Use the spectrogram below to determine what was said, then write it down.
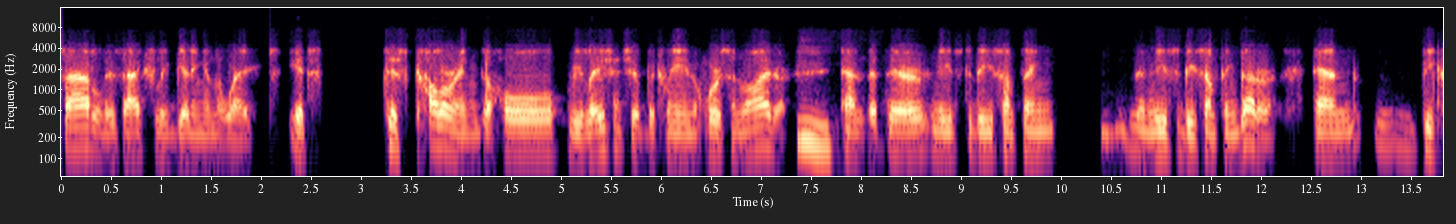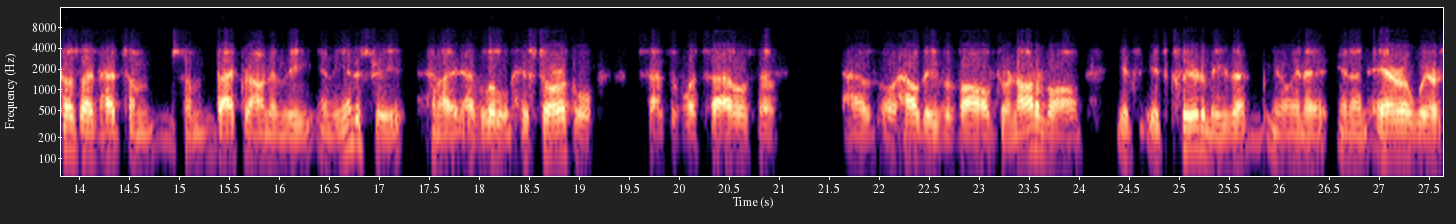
saddle is actually getting in the way. It's discoloring the whole relationship between horse and rider, mm. and that there needs to be something there needs to be something better. And because I've had some some background in the in the industry, and I have a little historical sense of what saddles have have or how they've evolved or not evolved, it's it's clear to me that you know in a in an era where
